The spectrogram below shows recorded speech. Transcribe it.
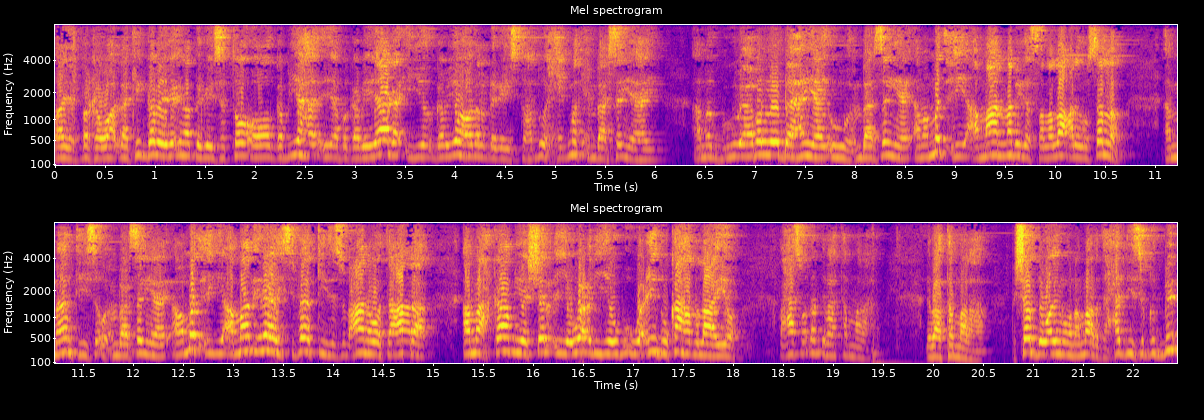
ayib marka wa laakiin gabayga inaad dhegaysato oo gabyaha iyo gabayaaga iyo gabayahooda la dhegaysto hadduu xikmad xumbaarsan yahay ama gubaabo loo baahan yahay uu xumbaarsan yahay ama madxi iyo ammaan nabiga sala allahu aleyh wasalam ammaantiisa uu xumbaarsan yahay ama madxi iyo ammaan ilahay sifaatkiisa subxaanahu watacaala ama axkaam iyo sharci iyo wacdi iyo waciid uu ka hadlaayo waxaas o dhan dhibaato ma laha dhibaato ma laha. Bishardi waa inuuna maarata xaddiisa gudbin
